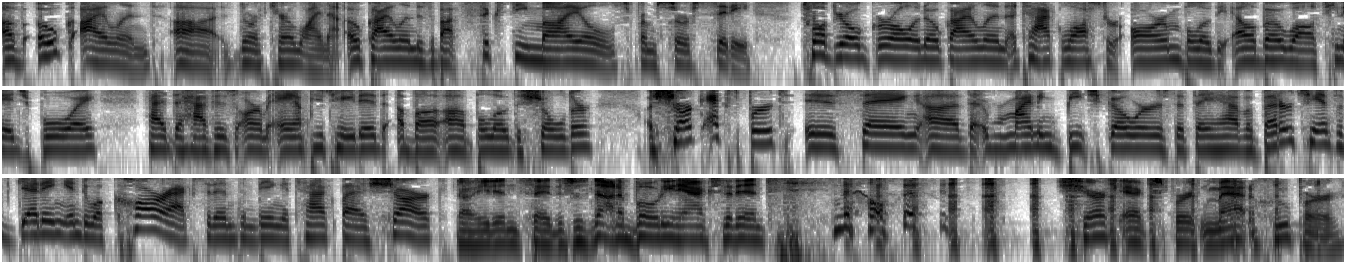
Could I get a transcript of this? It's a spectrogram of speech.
of Oak Island, uh, North Carolina. Oak Island is about 60 miles from Surf City. 12 year old girl in Oak Island attack lost her arm below the elbow while a teenage boy had to have his arm amputated above, uh, below the shoulder. A shark expert is saying, uh, that reminding beachgoers that they have a better chance of getting into a car accident than being attacked by a shark. No, he didn't say this was not a boating accident. No. Shark expert Matt Hooper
